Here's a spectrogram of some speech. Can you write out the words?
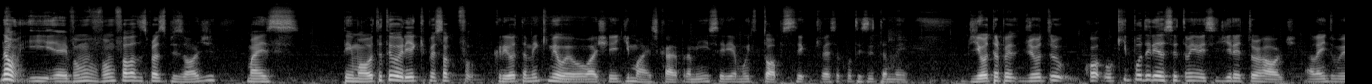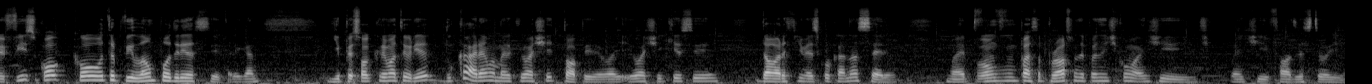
Não, e é, vamos, vamos falar dos próximos episódios, mas tem uma outra teoria que o pessoal criou também que, meu, eu achei demais, cara. Pra mim seria muito top se tivesse acontecido também. De outra, de outro, qual- o que poderia ser também esse diretor Howard? Além do Mephisto, qual, qual outro vilão poderia ser, tá ligado? E o pessoal criou uma teoria do caramba, mas que eu achei top. Eu, eu achei que ia ser da hora se tivesse colocado na série. Mas vamos, vamos passar pro próximo, depois a gente, a gente, a gente fala dessa teoria.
